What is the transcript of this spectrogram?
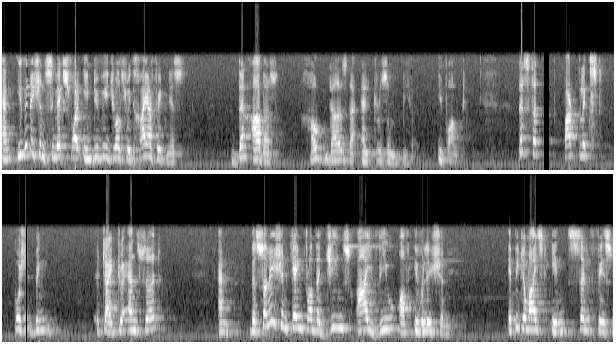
and evolution selects for individuals with higher fitness than others, how does the altruism evolve? That's the perplexed question being tried to answer and the solution came from the gene's eye view of evolution epitomized in selfish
